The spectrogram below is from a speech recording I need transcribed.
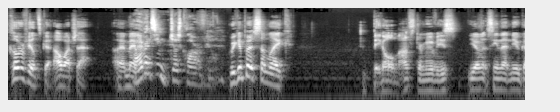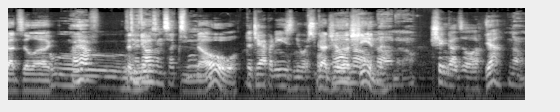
Cloverfield's good. I'll watch that. I may, I haven't seen just Cloverfield. we can put some like big old monster movies. You haven't seen that new Godzilla? Ooh. I have. The 2006 one? No. the Japanese newest one. Godzilla Oh, no, Shin. No, no, no, Shin Godzilla. Yeah. no.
